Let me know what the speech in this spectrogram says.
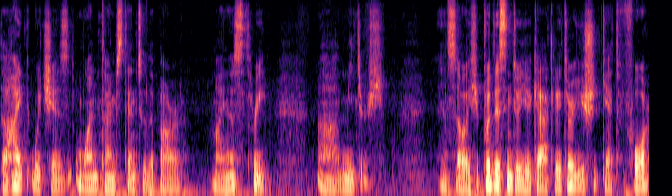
the height which is 1 times 10 to the power minus 3 uh, meters. And so if you put this into your calculator you should get 4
